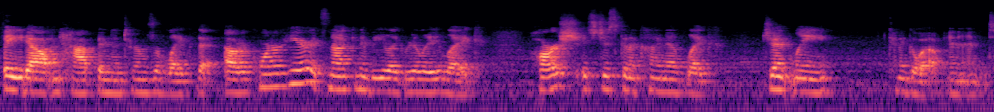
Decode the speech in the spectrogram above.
fade out and happen in terms of like the outer corner here. It's not going to be like really like harsh. It's just going to kind of like gently kind of go out and end.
